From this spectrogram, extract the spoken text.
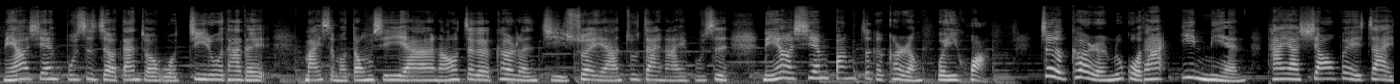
你要先不是只有单纯我记录他的买什么东西呀，然后这个客人几岁呀，住在哪里？不是，你要先帮这个客人规划。这个客人如果他一年他要消费在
